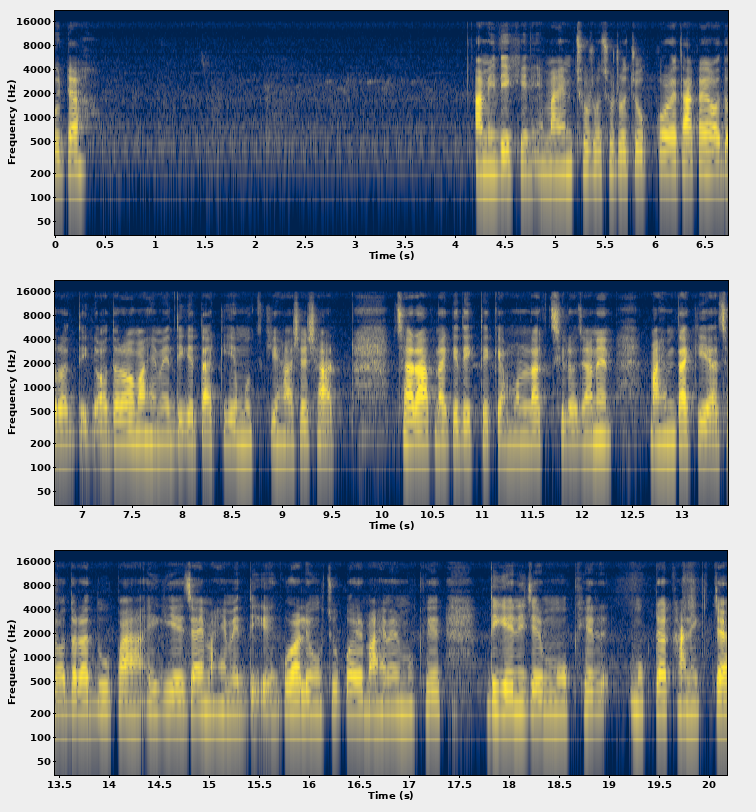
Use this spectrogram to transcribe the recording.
ওইটা আমি দেখিনি। মাহিম ছোট ছোট চোখ করে তাকায় অদরার দিকে। অদরাও মাহিমের দিকে তাকিয়ে মুচকি হাসে, শার্ট ছাড়া আপনাকে দেখতে কেমন লাগছিল জানেন? মাহিম তাকিয়ে আছে। অদরা দু পা এগিয়ে যায় মাহিমের দিকে। গোড়ালি উঁচু করে মাহিমের মুখের দিকে, নিজের মুখের মুখটা খানিকটা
